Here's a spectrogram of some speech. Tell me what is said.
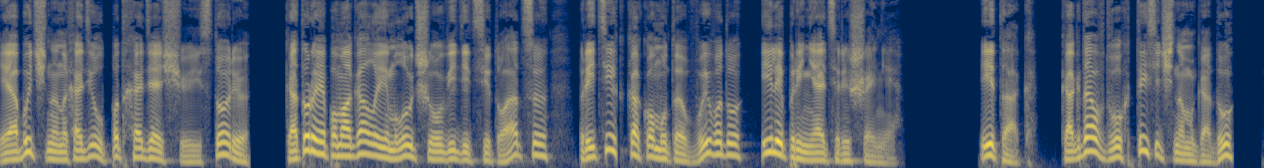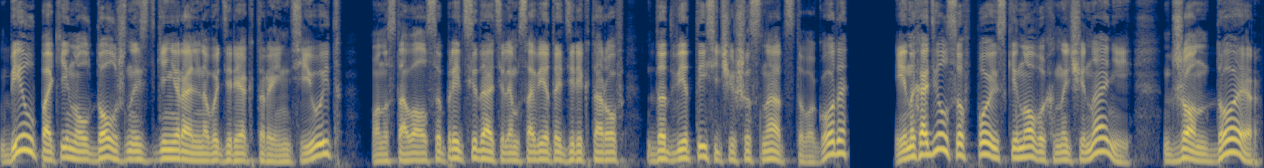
и обычно находил подходящую историю, которая помогала им лучше увидеть ситуацию, прийти к какому-то выводу или принять решение. Итак, когда в 2000 году Билл покинул должность генерального директора Intuit, он оставался председателем совета директоров до 2016 года и находился в поиске новых начинаний, Джон Дойер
